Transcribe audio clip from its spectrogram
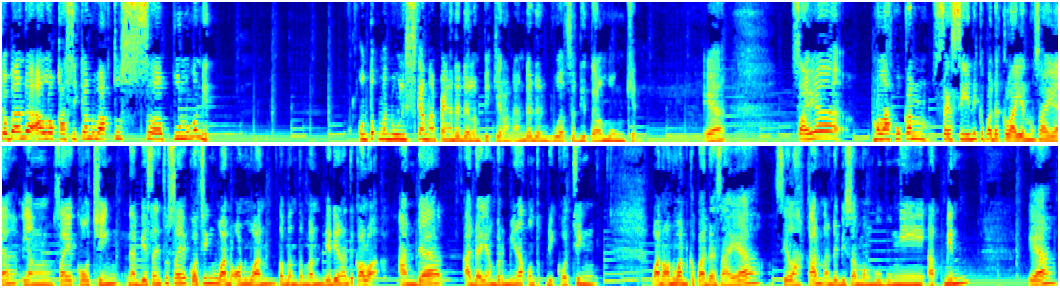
Coba Anda alokasikan waktu 10 menit untuk menuliskan apa yang ada dalam pikiran Anda dan buat sedetail mungkin. Ya. Saya melakukan sesi ini kepada klien saya yang saya coaching. Nah, biasanya itu saya coaching one on one, teman-teman. Jadi nanti kalau Anda ada yang berminat untuk di coaching one on one kepada saya, silahkan Anda bisa menghubungi admin ya.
